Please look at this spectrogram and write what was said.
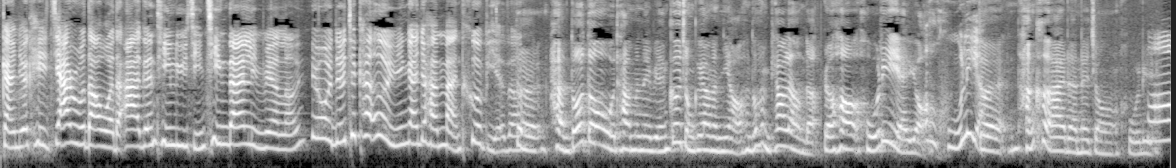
感觉可以加入到我的阿根廷旅行清单里面了。因为我觉得去看鳄鱼应该就还蛮特别的。对，很多动物，他们那边各种各样的鸟，很多很漂亮的，然后狐狸也有。哦，狐狸啊。对，很可爱的那种狐狸。哦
